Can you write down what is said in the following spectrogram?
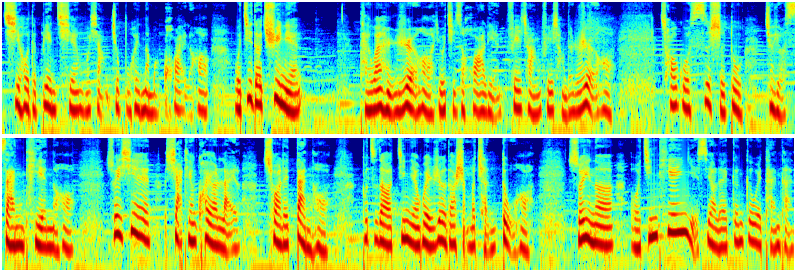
气候的变迁，我想就不会那么快了哈。我记得去年台湾很热哈，尤其是花莲非常非常的热哈，超过四十度就有三天了哈。所以现在夏天快要来了，出来的蛋哈，不知道今年会热到什么程度哈。所以呢，我今天也是要来跟各位谈谈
